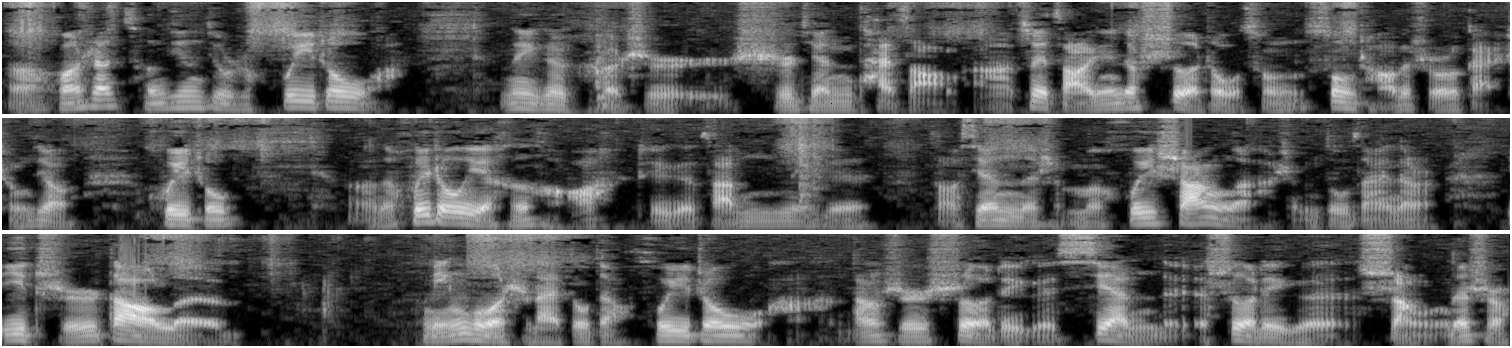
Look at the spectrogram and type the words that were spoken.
啊，黄山曾经就是徽州啊，那个可是时间太早了啊，最早应该叫歙州，从宋朝的时候改成叫徽州，啊，那徽州也很好啊，这个咱们那个早先的什么徽商啊，什么都在那儿，一直到了。民国时代都叫徽州啊，当时设这个县的、设这个省的时候，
